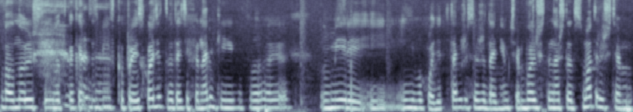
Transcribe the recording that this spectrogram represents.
волнуешься, и вот какая-то сбивка происходит вот этих энергий в, в мире, и, и не выходит. Также с ожиданием. Чем больше ты на что-то смотришь, тем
